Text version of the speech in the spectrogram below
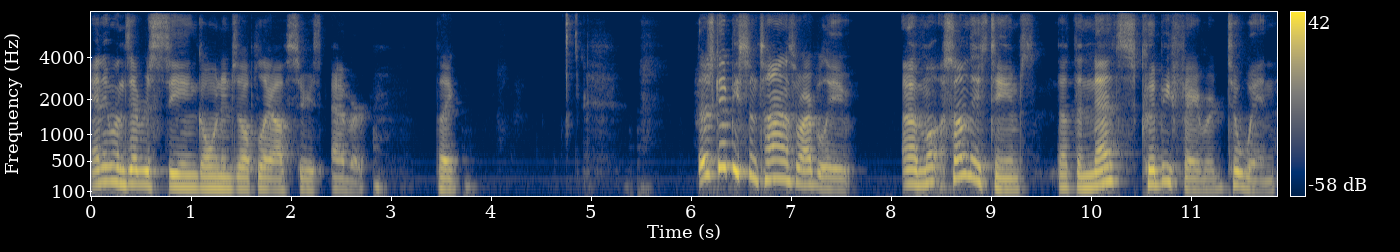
anyone's ever seen going into a playoff series ever. Like, there's going to be some times where I believe uh, some of these teams that the Nets could be favored to win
